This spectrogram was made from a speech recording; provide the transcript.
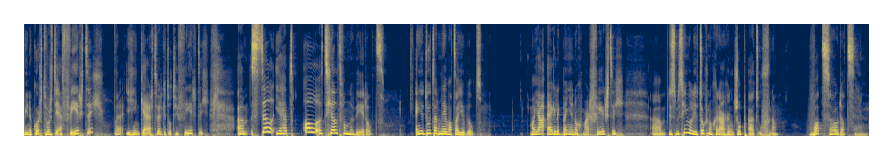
binnenkort word jij 40. Je ging keihard werken tot je 40. Ehm, stel, je hebt al het geld van de wereld. En je doet daarmee wat je wilt. Maar ja, eigenlijk ben je nog maar 40. Ehm, dus misschien wil je toch nog graag een job uitoefenen. Wat zou dat zijn?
